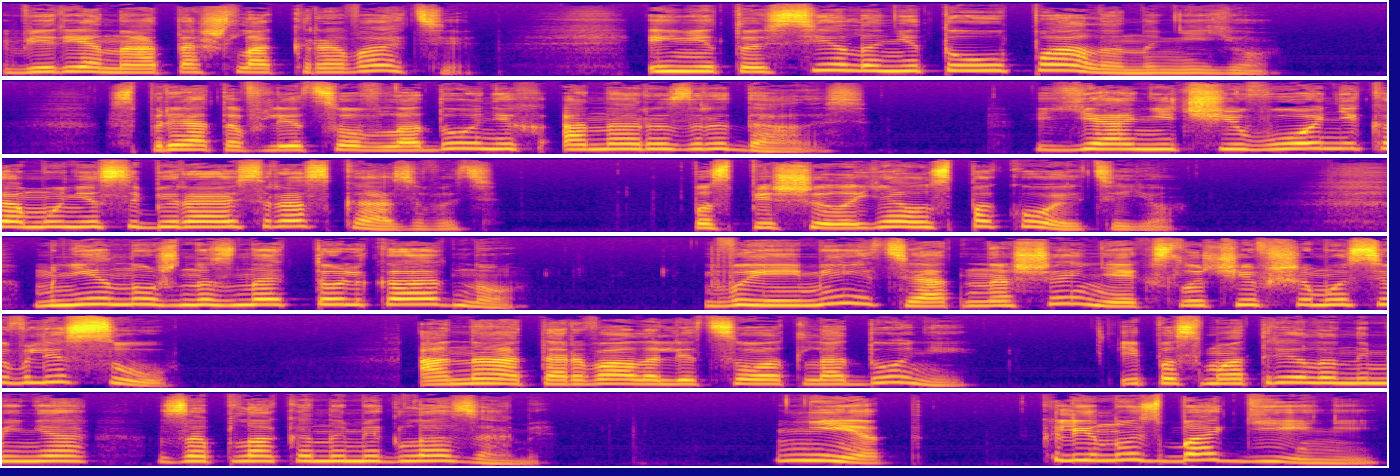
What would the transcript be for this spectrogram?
Верена отошла к кровати и не то села, не то упала на нее. Спрятав лицо в ладонях, она разрыдалась. «Я ничего никому не собираюсь рассказывать», — поспешила я успокоить ее. Мне нужно знать только одно. Вы имеете отношение к случившемуся в лесу?» Она оторвала лицо от ладоней и посмотрела на меня заплаканными глазами. «Нет, клянусь богиней.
